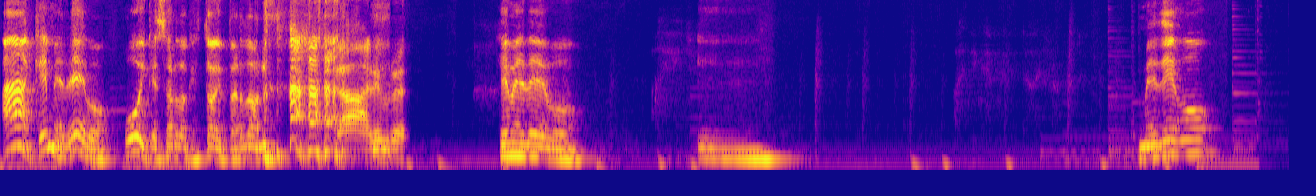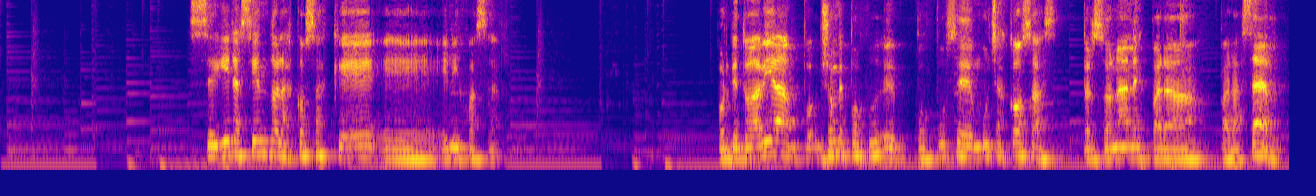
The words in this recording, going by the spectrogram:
Ah, ¿qué me debo? Uy, qué sordo que estoy, perdón. ¿Qué me debo? Eh, me debo seguir haciendo las cosas que eh, elijo hacer. Porque todavía yo me eh, pospuse muchas cosas personales para, hacer,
